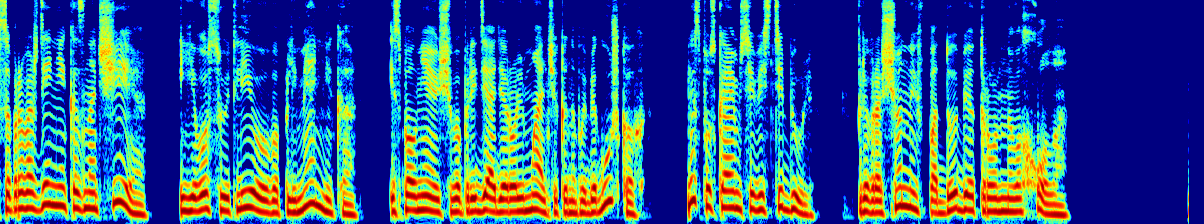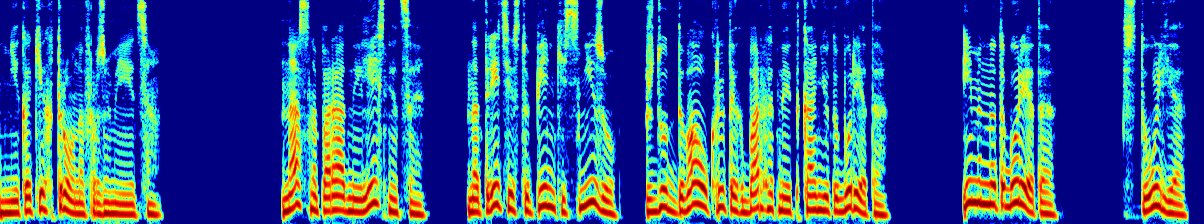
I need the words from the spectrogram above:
В сопровождении казначея и его суетливого племянника, исполняющего при дяде роль мальчика на побегушках, мы спускаемся в вестибюль, превращенный в подобие тронного холла. Никаких тронов, разумеется. Нас на парадной лестнице, на третьей ступеньке снизу, ждут два укрытых бархатной тканью табурета. Именно табурета. Стулья,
